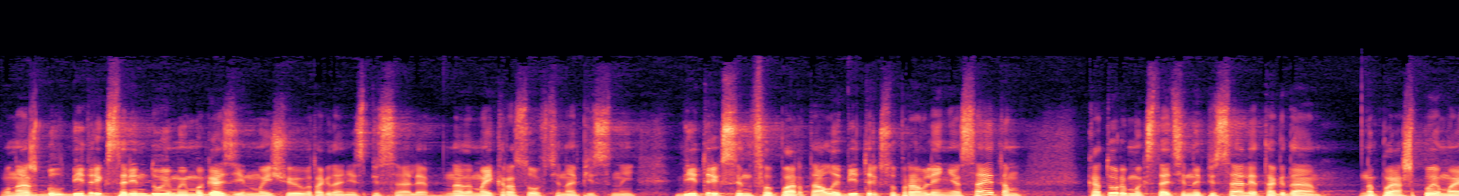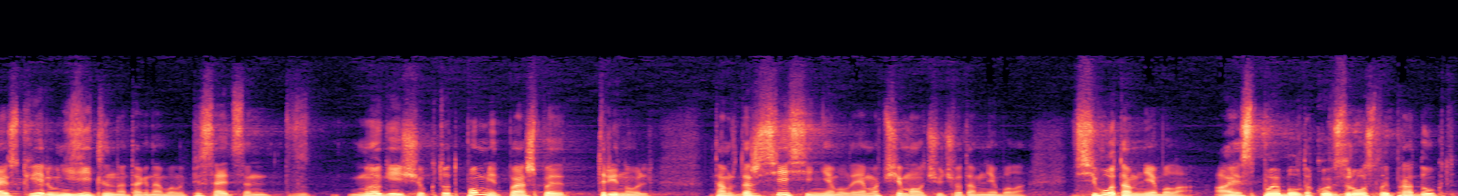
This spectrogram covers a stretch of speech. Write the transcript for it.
У нас был Bittrex арендуемый магазин, мы еще его тогда не списали, на Microsoft написанный. Bittrex инфопортал и Bittrex управление сайтом, который мы, кстати, написали тогда на PHP, MySQL. Унизительно тогда было писать. Многие еще, кто-то помнит PHP 3.0? Там же даже сессии не было. Я вообще молчу, что там не было. Всего там не было. А ASP был такой взрослый продукт.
